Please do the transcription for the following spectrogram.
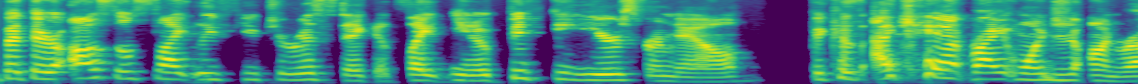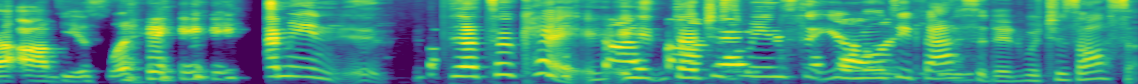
but they're also slightly futuristic. It's like, you know, 50 years from now because I can't write one genre, obviously. I mean, uh, that's okay. It- that just means that you're multifaceted, which is awesome.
